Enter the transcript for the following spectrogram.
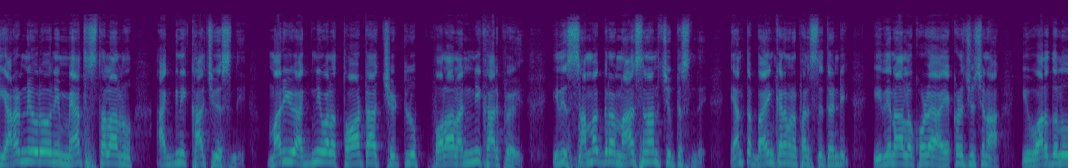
ఈ అరణ్యంలోని మేత స్థలాలను అగ్ని కాల్చివేసింది. మరియు అగ్ని వల్ల తోట చెట్లు పొలాలన్నీ కారిపోయాయి. ఇది సమగ్ర నాశనాన్ని చూపిస్తుంది. ఎంత భయంకరమైన పరిస్థితి అండి. ఈ దినాల్లో కూడా ఎక్కడ చూసినా ఈ వరదలు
